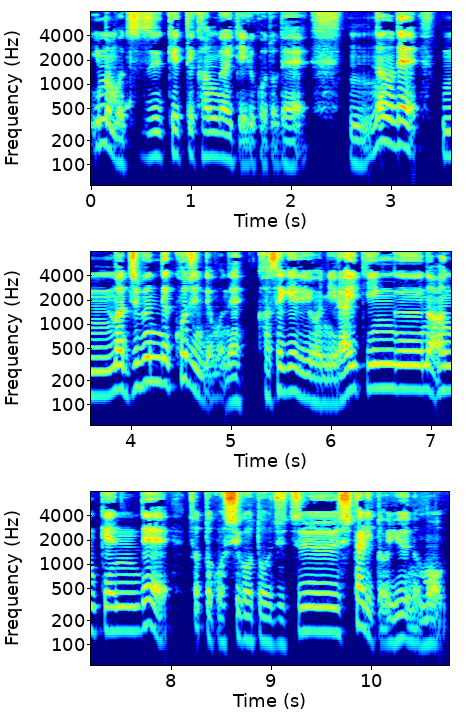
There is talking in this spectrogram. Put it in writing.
今も続けて考えていることで、うん、なので、うんまあ、自分で個人でもね、稼げるように、ライティングの案件で、ちょっとこう仕事を受注したりというのも、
